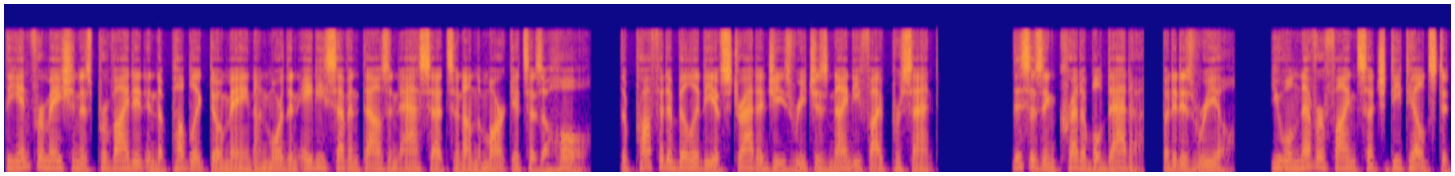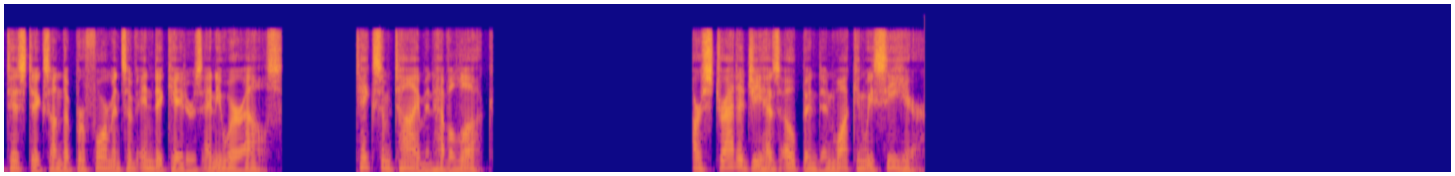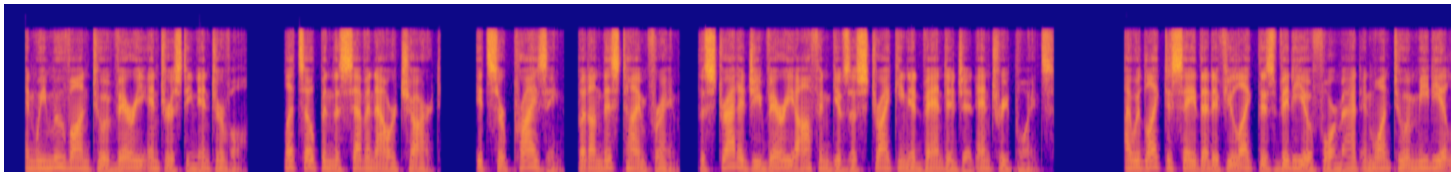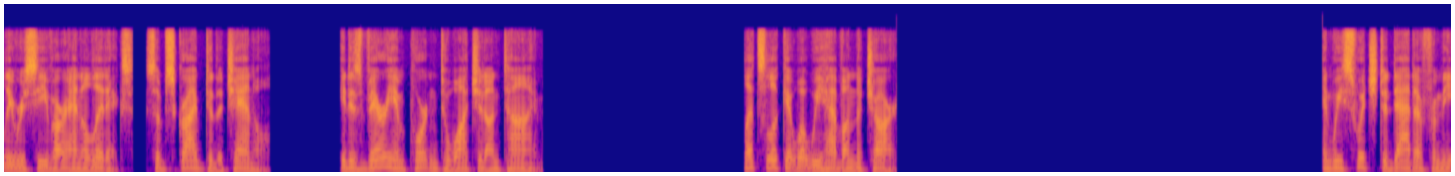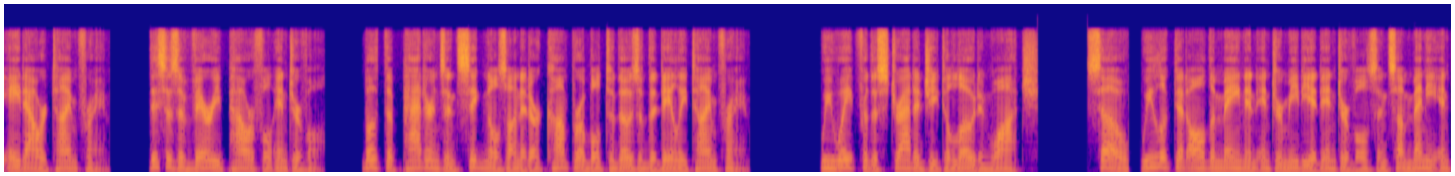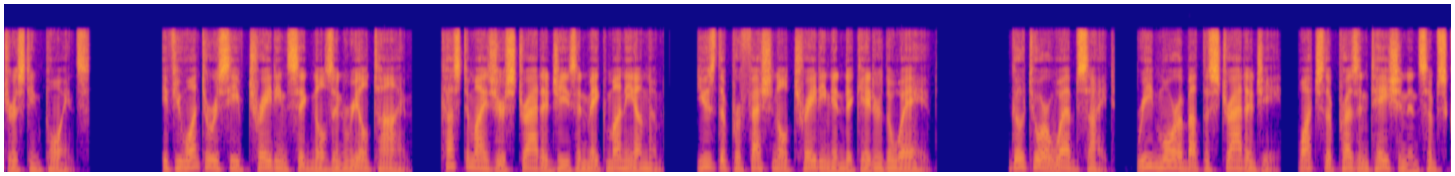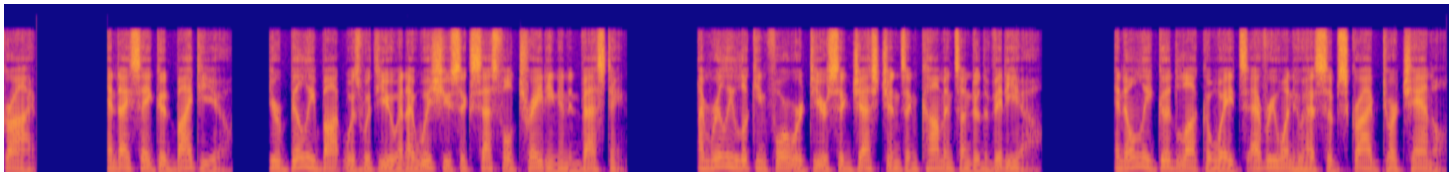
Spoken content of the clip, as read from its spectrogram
The information is provided in the public domain on more than 87,000 assets and on the markets as a whole. The profitability of strategies reaches 95%. This is incredible data, but it is real. You will never find such detailed statistics on the performance of indicators anywhere else. Take some time and have a look. Our strategy has opened and what can we see here? And we move on to a very interesting interval. Let's open the 7-hour chart. It's surprising, but on this time frame, the strategy very often gives a striking advantage at entry points. I would like to say that if you like this video format and want to immediately receive our analytics, subscribe to the channel. It is very important to watch it on time. Let's look at what we have on the chart. And we switch to data from the 8-hour time frame. This is a very powerful interval. Both the patterns and signals on it are comparable to those of the daily time frame. We wait for the strategy to load and watch. So, we looked at all the main and intermediate intervals and saw many interesting points. If you want to receive trading signals in real time, customize your strategies and make money on them, use the professional trading indicator The Waved. Go to our website, read more about the strategy, watch the presentation and subscribe. And I say goodbye to you. Your Billy Bot was with you and I wish you successful trading and investing. I'm really looking forward to your suggestions and comments under the video. And only good luck awaits everyone who has subscribed to our channel.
